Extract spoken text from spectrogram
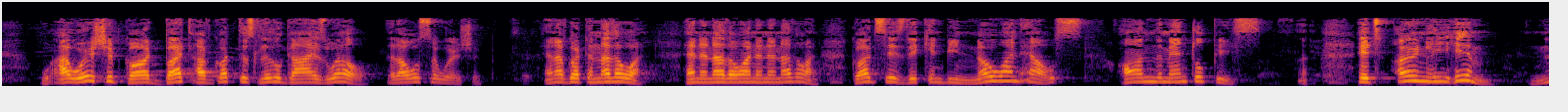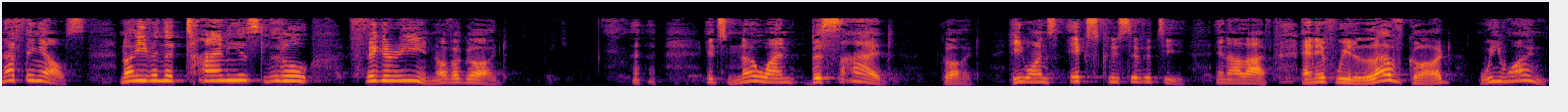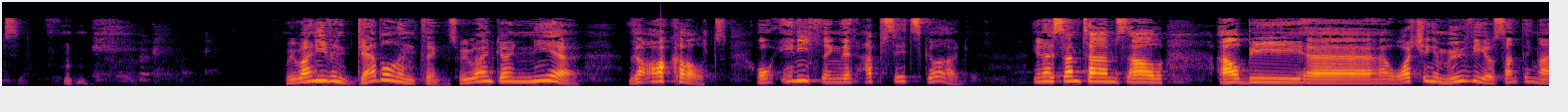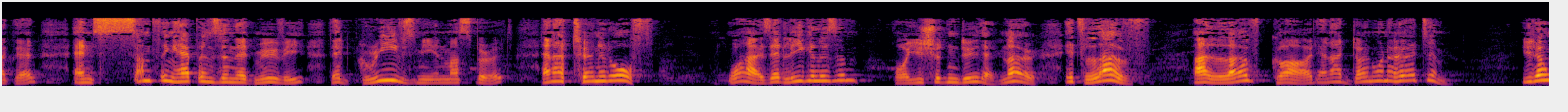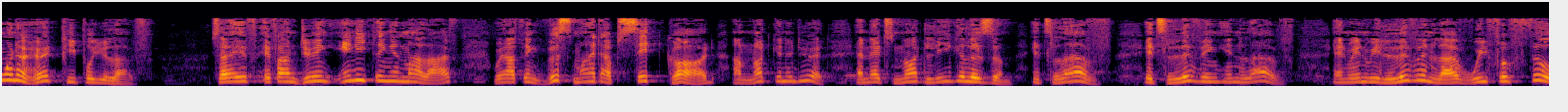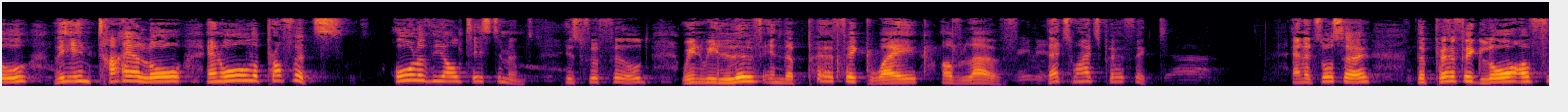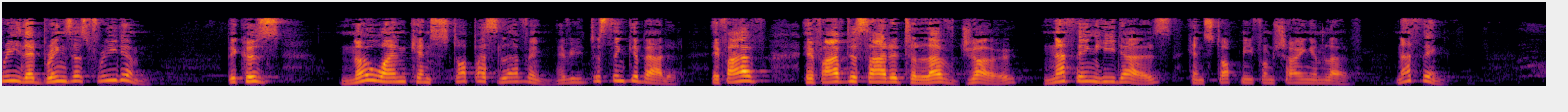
I worship God, but I've got this little guy as well that I also worship. And I've got another one, and another one, and another one. God says there can be no one else on the mantelpiece. It's only Him, nothing else. Not even the tiniest little figurine of a God. it's no one beside God. He wants exclusivity in our life. And if we love God, we won't. we won't even dabble in things. We won't go near the occult or anything that upsets God. You know, sometimes I'll I'll be uh, watching a movie or something like that, and something happens in that movie that grieves me in my spirit, and I turn it off. Why? Is that legalism? Or you shouldn't do that. No, it's love. I love God and I don't want to hurt him. You don't want to hurt people you love. So if, if I'm doing anything in my life where I think this might upset God, I'm not going to do it. And that's not legalism. It's love. It's living in love. And when we live in love, we fulfill the entire law and all the prophets. All of the Old Testament is fulfilled when we live in the perfect way of love. Amen. That's why it's perfect. And it's also the perfect law of free that brings us freedom. Because no one can stop us loving. Have you just think about it? If I've if I've decided to love Joe, nothing he does can stop me from showing him love. Nothing.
